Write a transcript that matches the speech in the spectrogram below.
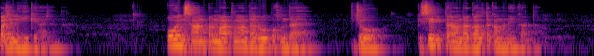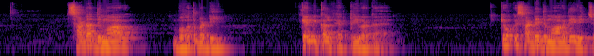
ਭਜਨ ਹੀ ਕਿਹਾ ਜਾਂਦਾ। ਉਹ ਇਨਸਾਨ ਪਰਮਾਤਮਾ ਦਾ ਰੂਪ ਹੁੰਦਾ ਹੈ, ਜੋ ਕਿਸੇ ਵੀ ਤਰ੍ਹਾਂ ਦਾ ਗਲਤ ਕੰਮ ਨਹੀਂ ਕਰਦਾ। ਸਾਡਾ ਦਿਮਾਗ ਬਹੁਤ ਵੱਡੀ ਕੈਮੀਕਲ ਫੈਕਟਰੀ ਵਰਗਾ ਹੈ, ਕਿਉਂਕਿ ਸਾਡੇ ਦਿਮਾਗ ਦੇ ਵਿੱਚ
